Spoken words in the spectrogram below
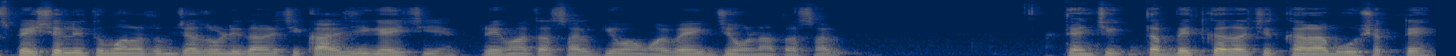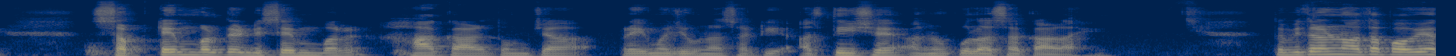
स्पेशली तुम्हाला तुमच्या जोडीदाराची काळजी घ्यायची आहे. प्रेमात असाल किंवा वैवाहिक जीवनात असाल त्यांची तब्येत कदाचित खराब होऊ शकते. सप्टेंबर ते डिसेंबर हा काळ तुमच्या प्रेमजीवनासाठी अतिशय अनुकूल असा काळ आहे. तर मित्रांनो आता पाहूया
